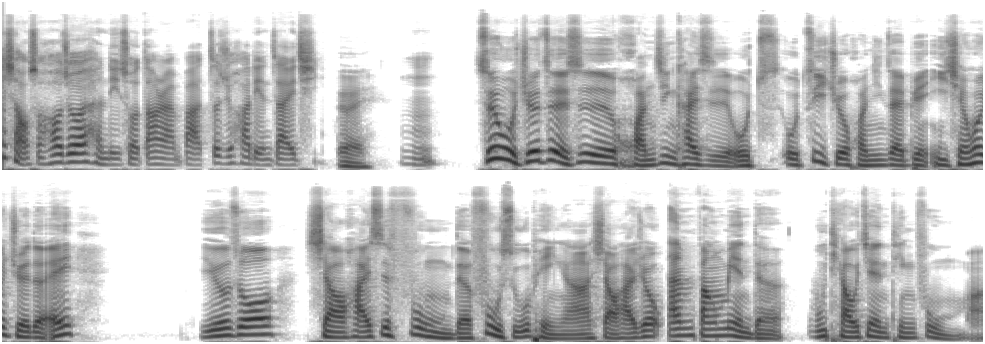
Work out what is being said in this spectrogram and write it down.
小时候就会很理所当然把这句话连在一起。对。嗯所以我觉得这也是环境开始，我我自己觉得环境在变。以前会觉得，哎、比如说小孩是父母的附属品啊，小孩就单方面的无条件听父母嘛。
